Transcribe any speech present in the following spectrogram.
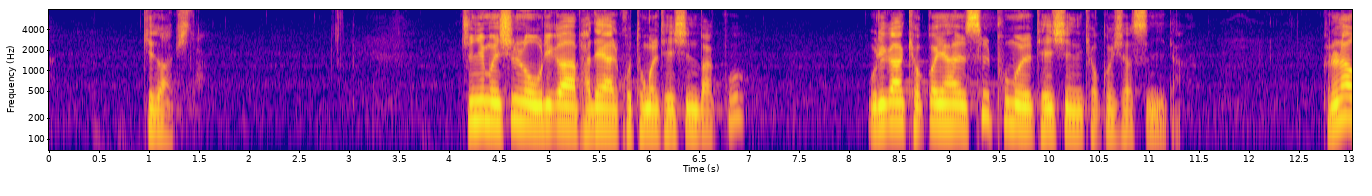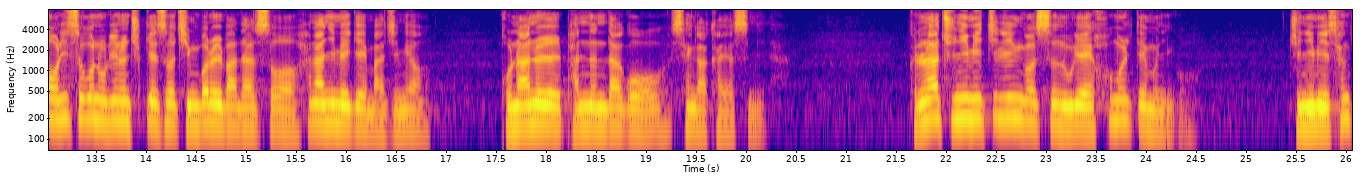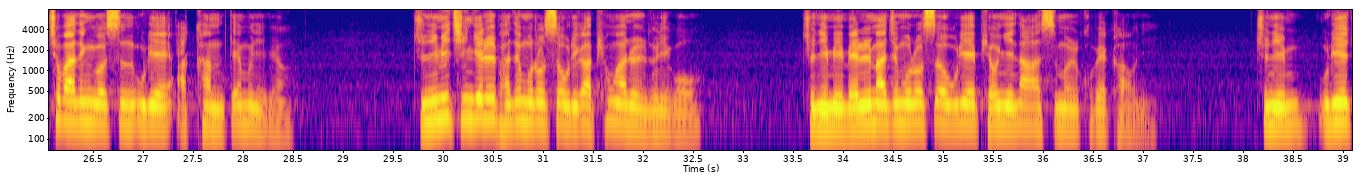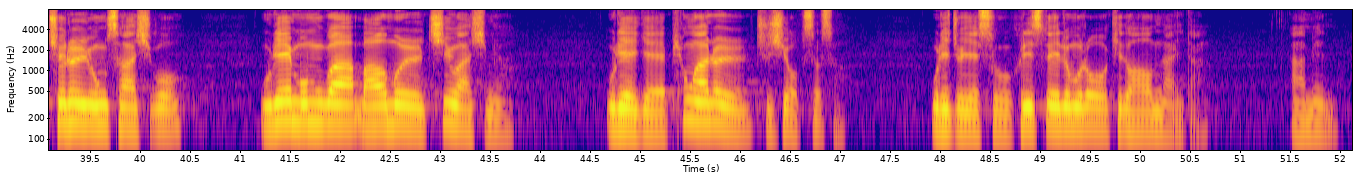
기도합시다. 주님은 실로 우리가 받아야 할 고통을 대신 받고 우리가 겪어야 할 슬픔을 대신 겪으셨습니다. 그러나 어리석은 우리는 주께서 징벌을 받아서 하나님에게 맞으며 고난을 받는다고 생각하였습니다. 그러나 주님이 찔린 것은 우리의 허물 때문이고 주님이 상처받은 것은 우리의 악함 때문이며 주님이 징계를 받음으로써 우리가 평화를 누리고 주님이 매를 맞음으로써 우리의 병이 나았음을 고백하오니 주님 우리의 죄를 용서하시고 우리의 몸과 마음을 치유하시며 우리에게 평화를 주시옵소서. 우리 주 예수 그리스도의 이름으로 기도하옵나이다. 아멘.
